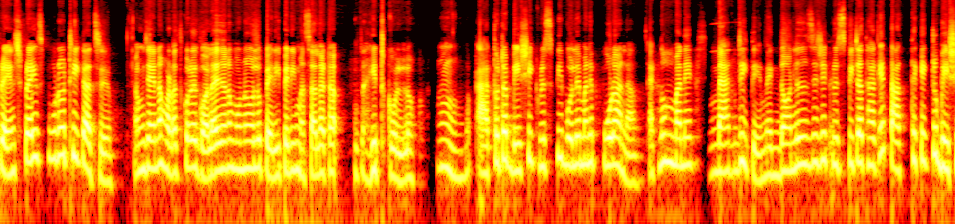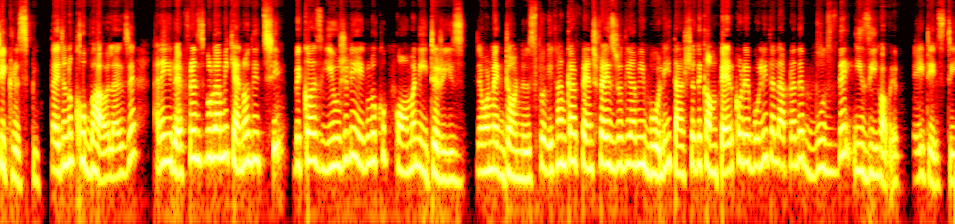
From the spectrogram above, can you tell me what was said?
ফ্রেঞ্চ ফ্রাইজ পুরো ঠিক আছে। আমি জানি না হঠাৎ করে গলায় যেন মনে হলো পেরি পেরি মশলাটা হিট করল। হুম, এতটা বেশি ক্রিস্পি বলে মানে পোড়া না। একদম মানে ম্যাকডিতে ম্যাকডোনাল্ডস যে ক্রিস্পিটা থাকে, তার থেকে একটু বেশি ক্রিস্পি তাই জন্য খুব ভালো লাগছে। আর এই রেফারেন্সগুলো আমি কেন দিচ্ছি? বিকজ ইউজুয়ালি এগুলো খুব কমন ইটারিজ যেমন ম্যাকডোনাল্ডস। তো এখানকার ফ্রেঞ্চ ফ্রাইজ যদি আমি বলি, তার সাথে কম্পেয়ার করে বলি, তাহলে আপনাদের বুঝতে ইজি হবে। এই টেস্টি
